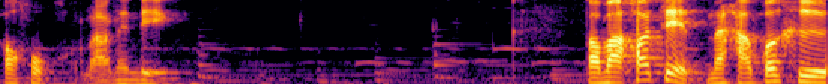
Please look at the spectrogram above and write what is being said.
ข้อ 6 ของเรานั่นเอง ต่อมาข้อ 7 นะครับ ก็คือ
